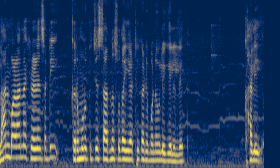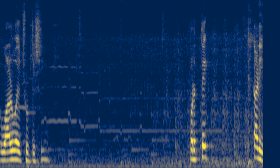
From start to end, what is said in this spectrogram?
लहान बाळांना खेळण्यासाठी करमणुकीचे साधनंसुद्धा या ठिकाणी बनवले गेलेले आहेत. खाली वाळू आहे छोटीशी. प्रत्येक ठिकाणी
